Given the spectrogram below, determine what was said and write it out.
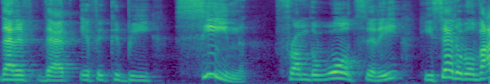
that if, that if it could be seen from the walled city. He said, I'm sorry,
